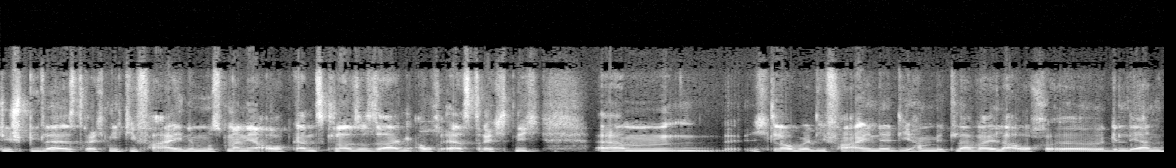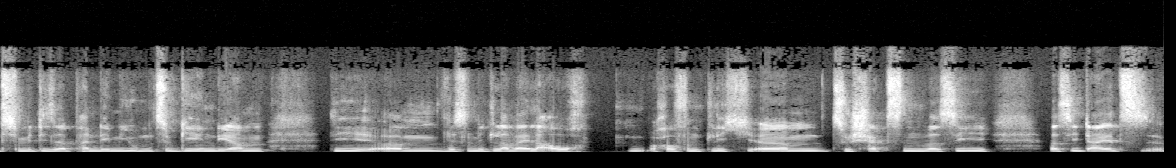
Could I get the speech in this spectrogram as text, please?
Die Spieler erst recht nicht, die Vereine muss man ja auch ganz klar so sagen, auch erst recht nicht. Ähm, ich glaube, die Vereine, die haben mittlerweile auch äh, gelernt, mit dieser Pandemie umzugehen. Die haben, die ähm, wissen mittlerweile auch hoffentlich ähm, zu schätzen, was sie, was sie da jetzt äh,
